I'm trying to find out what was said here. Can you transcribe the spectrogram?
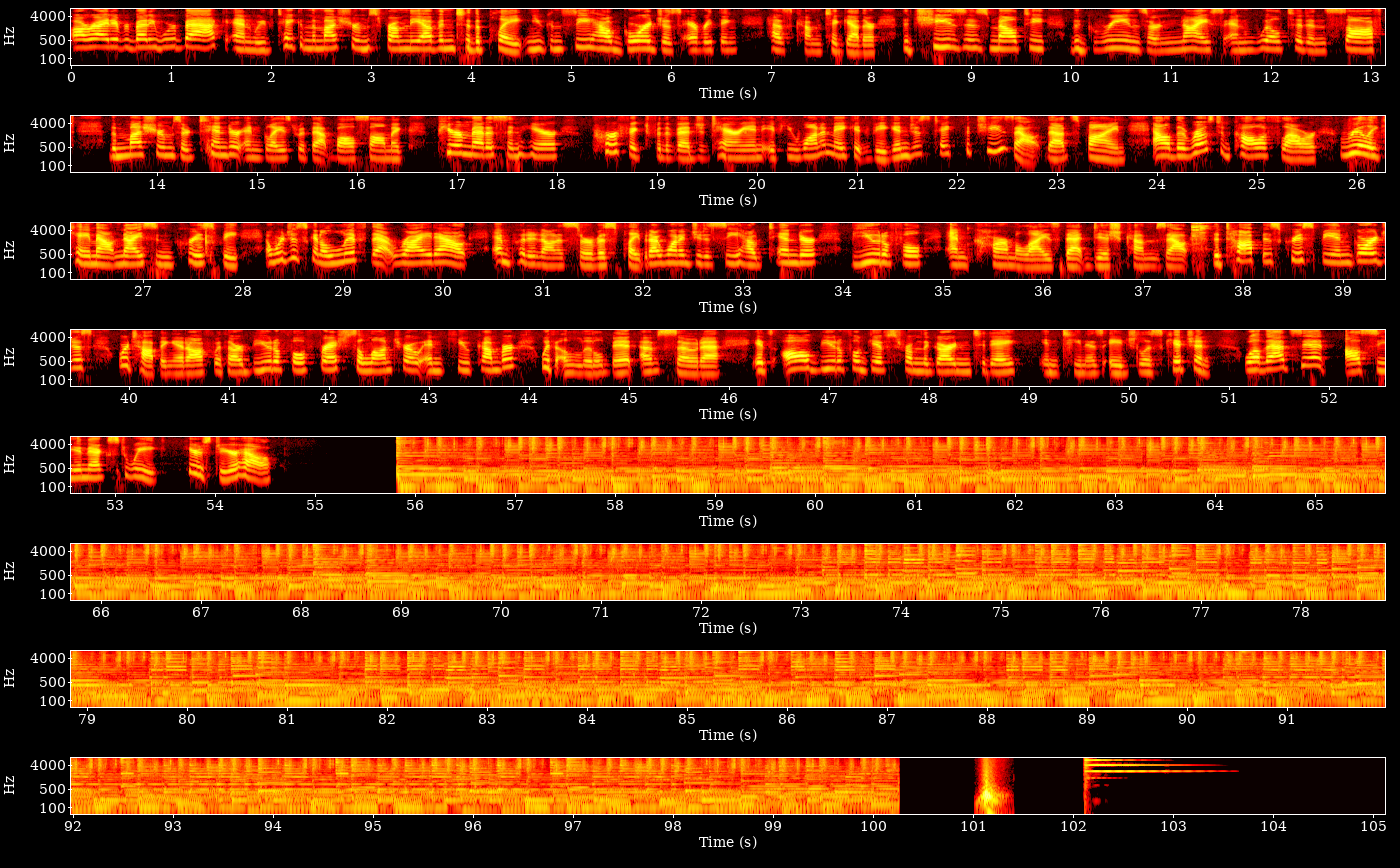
All right, everybody, we're back and we've taken the mushrooms from the oven to the plate. And you can see how gorgeous everything has come together. The cheese is melty, the greens are nice and wilted and soft. The mushrooms are tender and glazed with that balsamic. Pure medicine here perfect for the vegetarian. If you want to make it vegan, just take the cheese out. That's fine. Now, the roasted cauliflower really came out nice and crispy, and we're just going to lift that right out and put it on a service plate. But I wanted you to see how tender, beautiful, and caramelized that dish comes out. The top is crispy and gorgeous. We're topping it off with our beautiful fresh cilantro and cucumber with a little bit of soda. It's all beautiful gifts from the garden today in Tina's Ageless Kitchen. Well, that's it. I'll see you next week. Here's to your health.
